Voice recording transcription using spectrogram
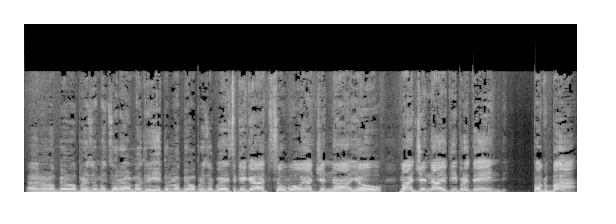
Eh, non abbiamo preso mezzo Real Madrid, non abbiamo preso questo. Che cazzo vuoi a gennaio? Oh? Ma a gennaio chi pretendi? Pogba!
